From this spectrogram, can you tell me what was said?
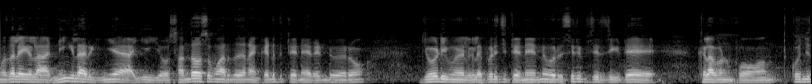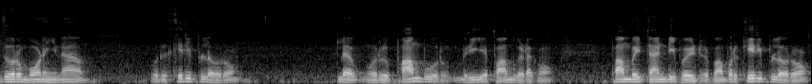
முதலைகளாக நீங்களாக இருக்கீங்க? ஐயோ சந்தோஷமாக இருந்தது நான் கெடுத்துட்டேனே ரெண்டு பேரும். ஜோடி முயல்களை பிரிச்சுட்டேனேன்னு ஒரு சிரிப்பு சிரிச்சுக்கிட்டே கிழவன் போவோம். கொஞ்சம் தூரம் போனீங்கன்னா ஒரு கிரிப்பில் வரும். இல்லை ஒரு பாம்பு வரும் பெரிய பாம்பு கிடக்கும். பாம்பை தாண்டி போயிட்டு இருப்பான் அப்புறம் கீரிப்பில் வரும்.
